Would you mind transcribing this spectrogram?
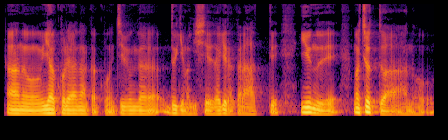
あのいやこれはなんかこう自分がドギマギしてるだけだからっていうので、まあ、ちょっとはあの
